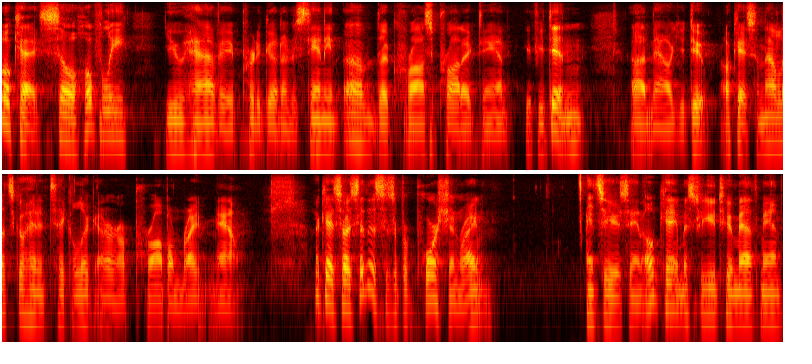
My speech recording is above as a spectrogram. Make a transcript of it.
Okay, so hopefully you have a pretty good understanding of the cross product, and if you didn't, uh, now you do. Okay, so now let's go ahead and take a look at our problem right now. Okay, so I said this is a proportion, right? And so you're saying, okay, Mr. YouTube Math Man,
